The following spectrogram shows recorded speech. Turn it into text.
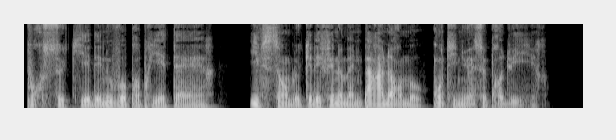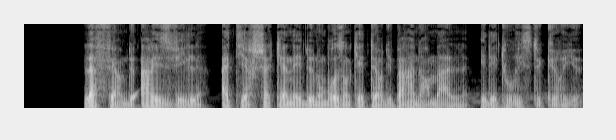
pour ce qui est des nouveaux propriétaires, il semble que des phénomènes paranormaux continuent à se produire. La ferme de Harrisville attire chaque année de nombreux enquêteurs du paranormal et des touristes curieux.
